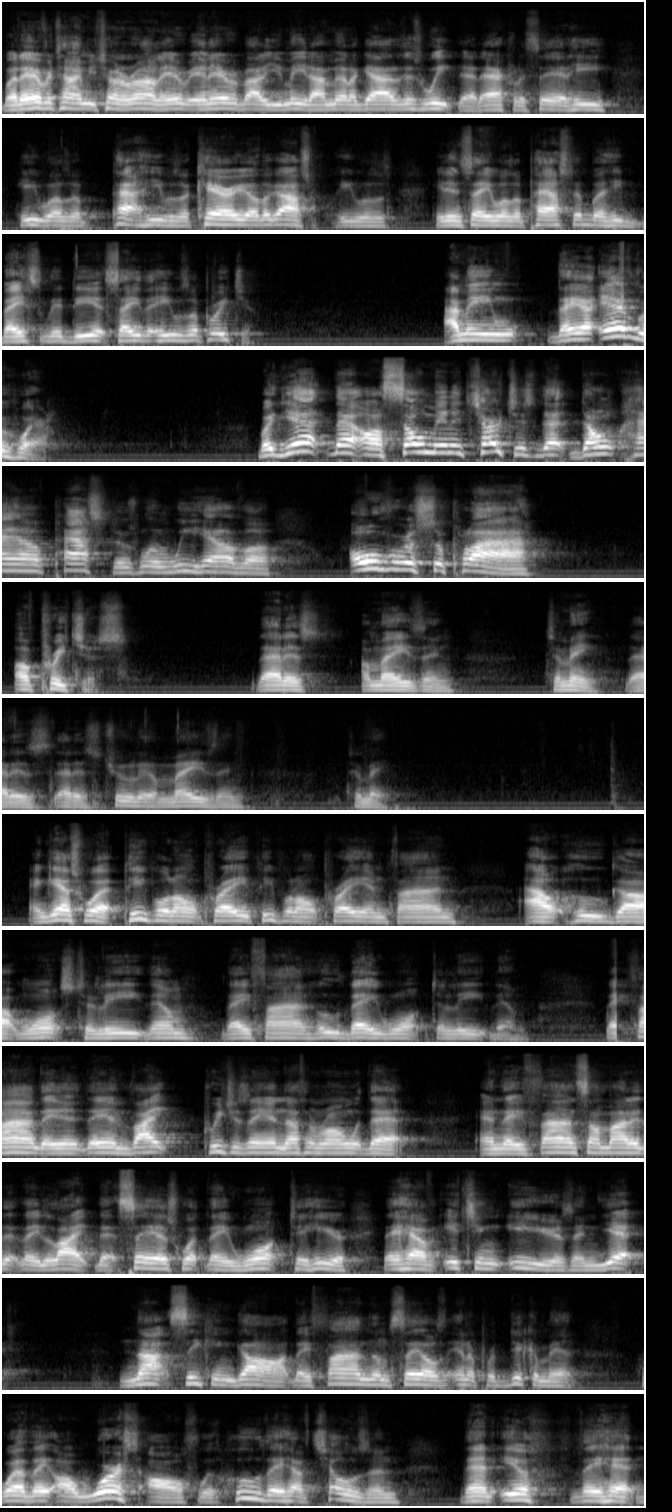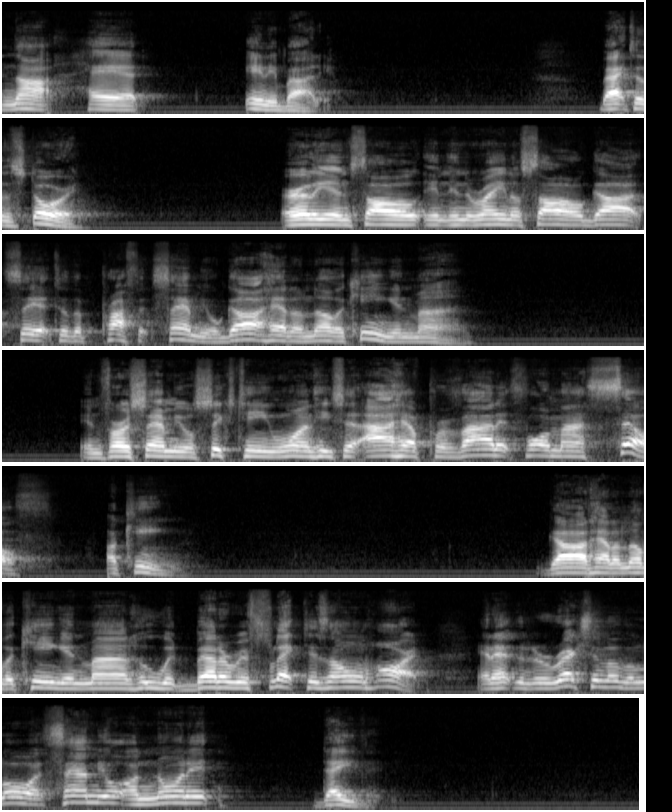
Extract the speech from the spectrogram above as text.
But every time you turn around, every, and everybody you meet, I met a guy this week that actually said he, he, was a, he was a carrier of the gospel. He, was, he didn't say he was a pastor, but he basically did say that he was a preacher. I mean, they are everywhere. But yet there are so many churches that don't have pastors when we have a over supply of preachers. That is amazing to me. That is that is truly amazing to me. And guess what? People don't pray. People don't pray and find out who God wants to lead them. They find who they want to lead them. They find they, they invite preachers in, nothing wrong with that. And they find somebody that they like that says what they want to hear. They have itching ears, and yet, not seeking God, they find themselves in a predicament where they are worse off with who they have chosen than if they had not had anybody. Back to the story. Early in Saul, in, in the reign of Saul, God said to the prophet Samuel, God had another king in mind. In 1 Samuel 16, 1, he said, I have provided for myself a king. God had another king in mind who would better reflect his own heart. And at the direction of the Lord, Samuel anointed David.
